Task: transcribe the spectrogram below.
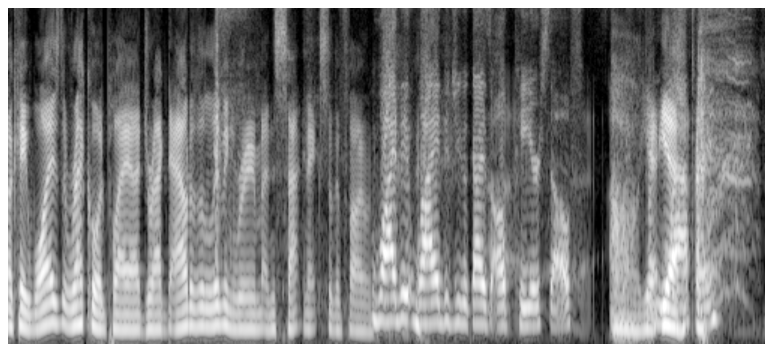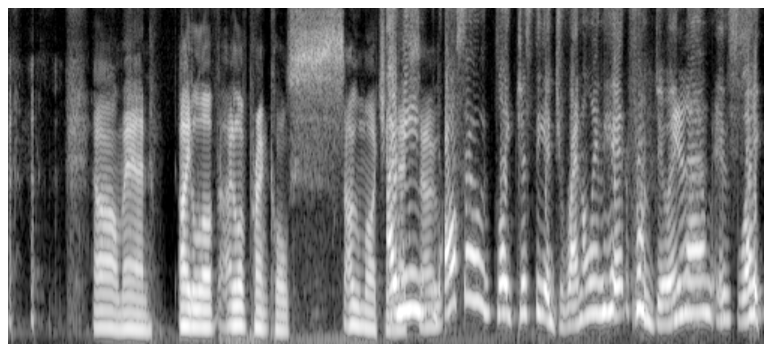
okay why is the record player dragged out of the living room and sat next to the phone? Why did why did you guys all pee yourself? oh yeah yeah. oh man i love i love prank calls so much I mean, so- also like just the adrenaline hit from doing Yeah, them is like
